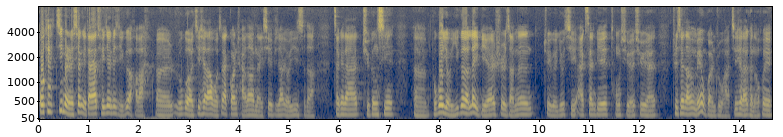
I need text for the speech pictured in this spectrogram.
，OK，基本上先给大家推荐这几个，好吧？呃，如果接下来我再观察到哪些比较有意思的，再跟大家去更新。嗯，不过有一个类别是咱们这个，尤其 XNBA 同学学员之前咱们没有关注哈，接下来可能会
